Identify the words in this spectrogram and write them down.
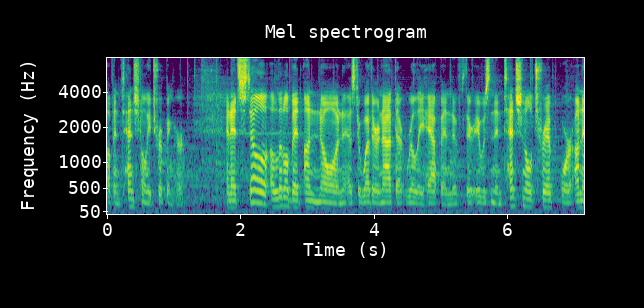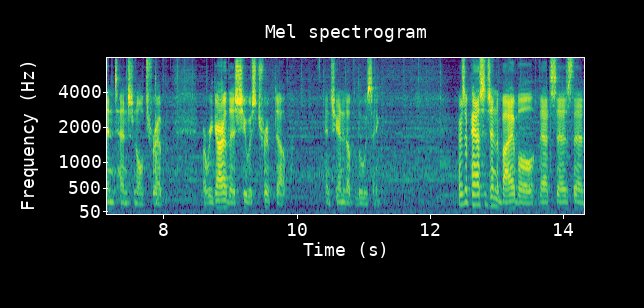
of intentionally tripping her. And it's still a little bit unknown as to whether or not that really happened, if there, it was an intentional trip or unintentional trip. But regardless, she was tripped up and she ended up losing. There's a passage in the Bible that says that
